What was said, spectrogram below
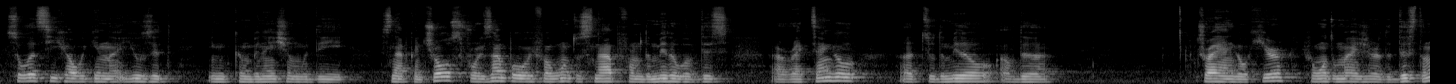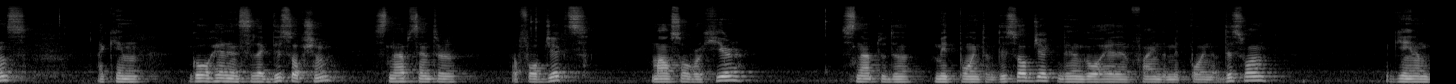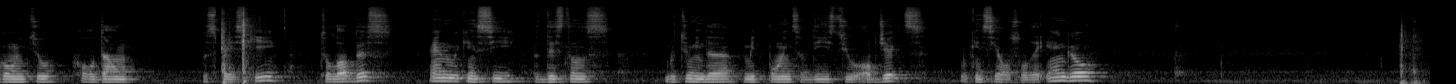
so let's see how we can uh, use it in combination with the snap controls. For example, if I want to snap from the middle of this uh, rectangle uh, to the middle of the triangle here, if I want to measure the distance, I can go ahead and select this option, snap center of objects, mouse over here, snap to the midpoint of this object, then go ahead and find the midpoint of this one. Again, I'm going to hold down the space key to lock this and we can see the distance between the midpoints of these two objects. We can see also the angle.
